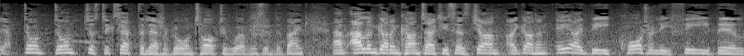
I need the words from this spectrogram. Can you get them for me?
Yeah, don't don't just accept the letter. Go and talk to whoever's in the bank. Um, Alan got in contact. He says, John, I got an AIB quarterly fee bill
